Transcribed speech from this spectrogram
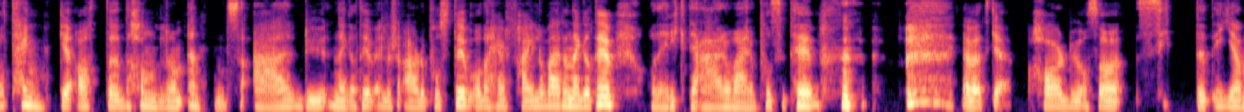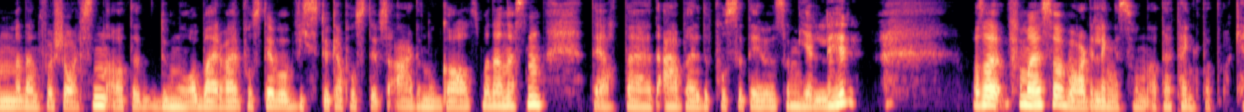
å tenke at det handler om enten så er du negativ, eller så er du positiv, og det er helt feil å være negativ, og det riktige er å være positiv. Jeg vet ikke, har du også sittet igjen med den forståelsen at du må bare være positiv, og hvis du ikke er positiv, så er det noe galt med deg, nesten? Det at eh, det er bare det positive som gjelder? Altså, for meg så var det lenge sånn at jeg tenkte at ok,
